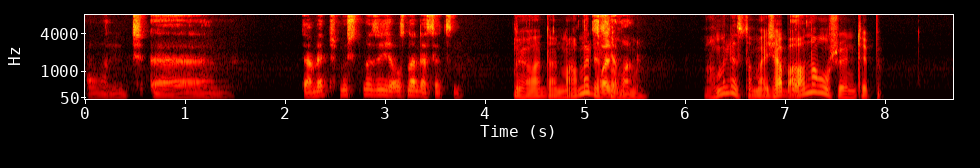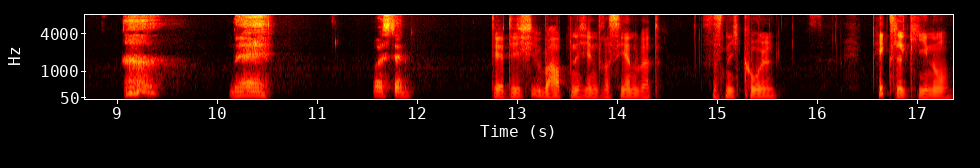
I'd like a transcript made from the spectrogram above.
Und äh, damit müsste man sich auseinandersetzen. Ja, dann machen wir das Sollte doch man. mal. Machen wir das doch mal. Ich habe auch noch einen schönen Tipp, Nee. Was denn? der dich überhaupt nicht interessieren wird. Ist das nicht cool? Pixelkino.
